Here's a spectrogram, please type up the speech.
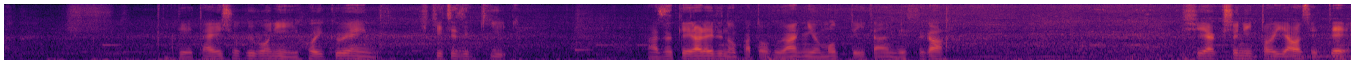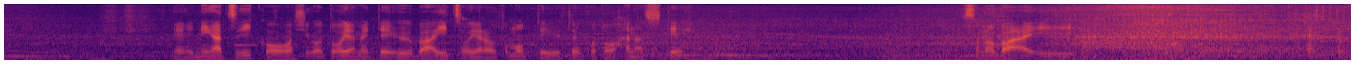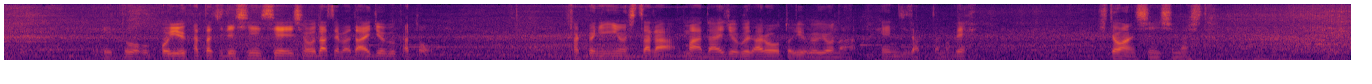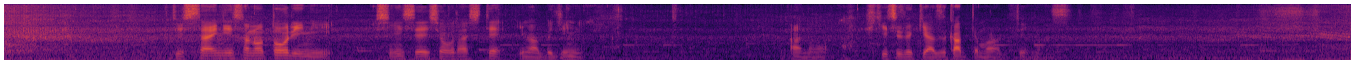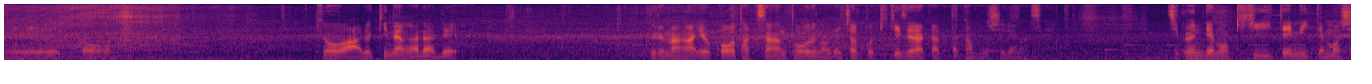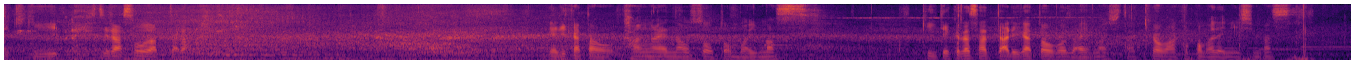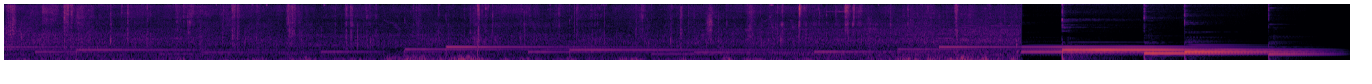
で退職後に保育園引き続き預けられるのかと不安に思っていたんですが市役所に問い合わせてえ2月以降仕事を辞めて UberEats をやろうと思っているということを話してその場合えっと、こういう形で申請書を出せば大丈夫かと確認をしたらまあ大丈夫だろうというような返事だったので一安心しました。実際にその通りに申請書を出して今無事にあの引き続き預かってもらっています。えー、っと今日は歩きながらで車が横をたくさん通るのでちょっと聞きづらかったかもしれません。自分でも聞いてみてもし聞きづらそうだったらやり方を考え直そうと思います。聞いてくださってありがとうございました。今日はここまでにします。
